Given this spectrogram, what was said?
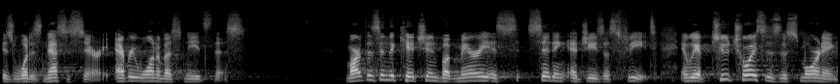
is what is necessary. Every one of us needs this. Martha's in the kitchen, but Mary is sitting at Jesus' feet. And we have two choices this morning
